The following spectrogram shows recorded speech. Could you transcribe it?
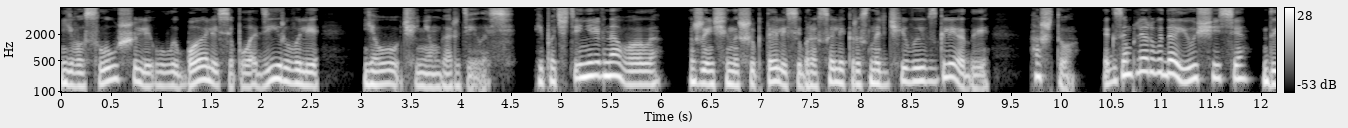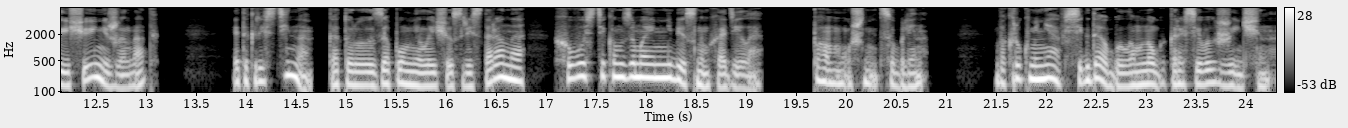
Его слушали, улыбались, аплодировали. Я очень им гордилась. И почти не ревновала. Женщины шептались и бросали красноречивые взгляды. А что, экземпляр выдающийся, да еще и не женат. Это Кристина, которую запомнила еще с ресторана, хвостиком за моим небесным ходила. Помощница, блин. Вокруг меня всегда было много красивых женщин.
